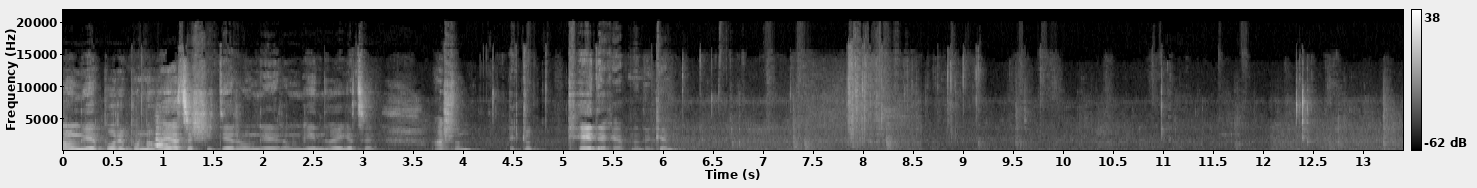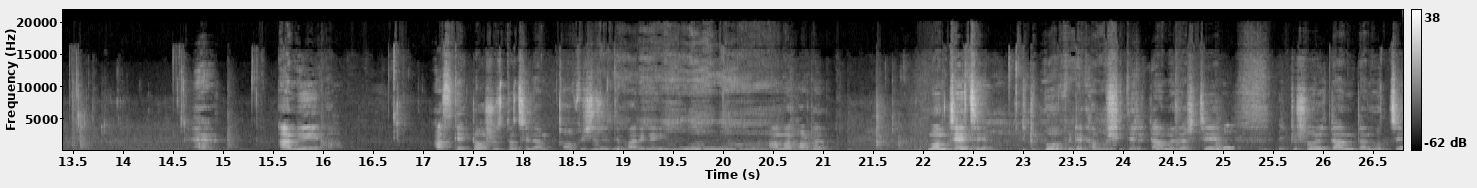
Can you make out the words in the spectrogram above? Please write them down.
রঙে পরিপূর্ণ হয়ে আছে, শীতের রঙে রঙিন হয়ে গেছে। আসুন, একটু খেয়ে দেখে আপনাদেরকে। হ্যাঁ আমি আজকে একটু অসুস্থ ছিলাম, অফিসে যেতে পারি নাই। তো আমার হঠাৎ মন চেয়েছে একটু পুয়ো পিঠে খাব। শীতের একটা আমেজ আসছে একটু শরীর টান টান হচ্ছে।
